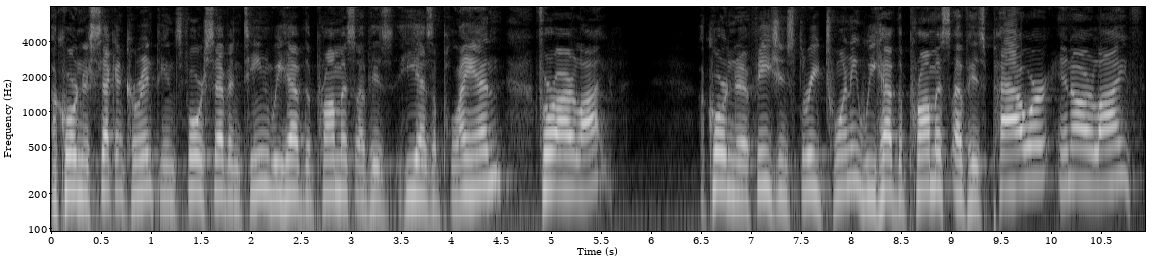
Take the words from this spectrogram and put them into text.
According to 2 Corinthians 4 17, we have the promise of His, He has a plan for our life. According to Ephesians 3:20, we have the promise of his power in our life.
